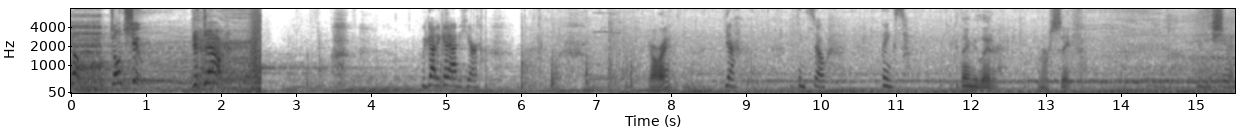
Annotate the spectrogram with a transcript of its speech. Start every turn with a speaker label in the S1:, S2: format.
S1: Whoa, don't shoot!
S2: Get down!
S1: We gotta get out of here.
S2: You alright?
S1: Yeah, I think so. Thanks.
S2: You can thank me later, when we're safe.
S1: Holy shit.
